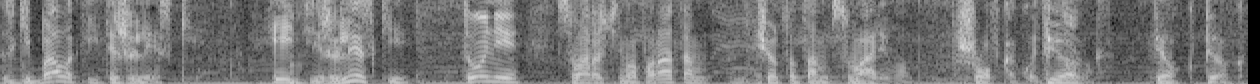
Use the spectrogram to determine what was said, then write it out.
сгибала какие-то железки. Эти железки Тони сварочным аппаратом что-то там сваривал. Шов какой-то делал. Пек, пек.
